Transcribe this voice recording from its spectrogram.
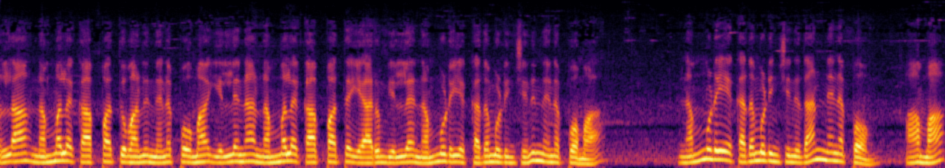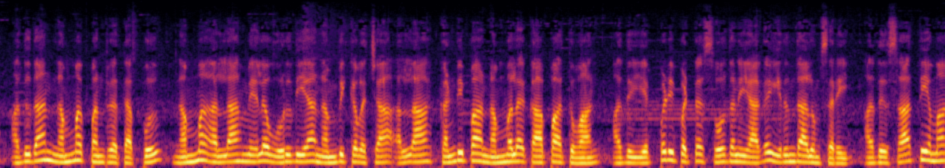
அல்லாஹ் நம்மள காப்பாத்துவான்னு நினைப்போமா? இல்லனா நம்மள காப்பாத்த யாரும் இல்ல நம்முடைய கதை முடிஞ்சுன்னு நினைப்போமா? நம்முடைய கதை முடிஞ்சுன்னு தான் நினைப்போம். ஆமா அதுதான் நம்ம பண்ற தப்பு. நம்ம அல்லாஹ் மேல உறுதியா நம்பிக்கை வச்சா அல்லாஹ் கண்டிப்பா நம்மள காப்பாத்துவான். அது எப்படிப்பட்ட சோதனையாக இருந்தாலும் சரி அது சாத்தியமா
